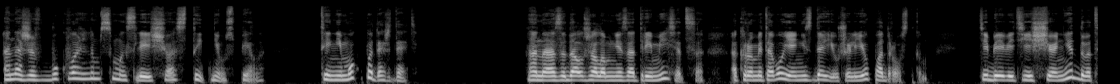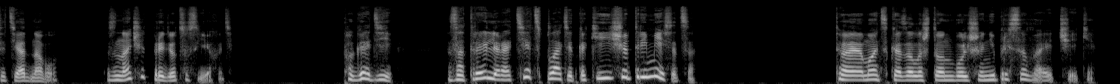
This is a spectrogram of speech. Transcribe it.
она же в буквальном смысле еще остыть не успела. Ты не мог подождать? Она задолжала мне за три месяца, а кроме того, я не сдаю жилье подросткам. Тебе ведь еще нет двадцати одного. Значит, придется съехать. Погоди, за трейлер отец платит какие еще три месяца? Твоя мать сказала, что он больше не присылает чеки.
